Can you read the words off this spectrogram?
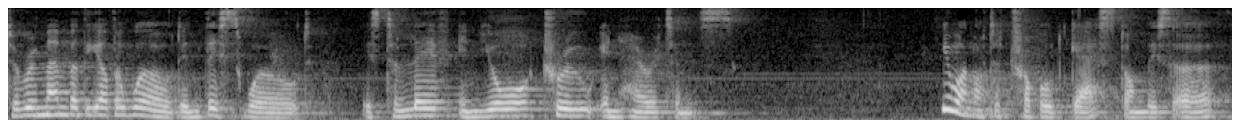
To remember the other world in this world is to live in your true inheritance. You are not a troubled guest on this earth.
